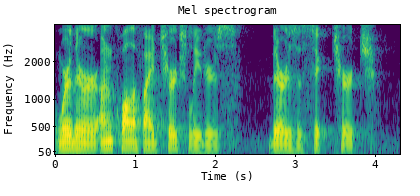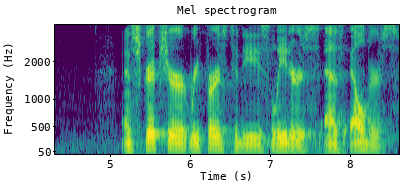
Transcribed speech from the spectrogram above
Where there are unqualified church leaders, there is a sick church. And Scripture refers to these leaders as elders.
